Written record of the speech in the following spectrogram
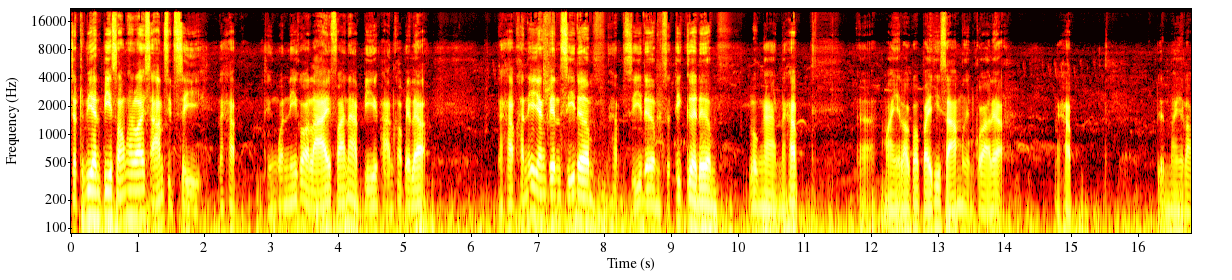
จดทะเบียนปี 2534 นะครับ ถึงวันนี้ก็หลายฟ้าหน้าปีผ่านเข้าไปแล้วนะครับคันนี้ยังเป็นสีเดิมนะครับสีเดิมสติกเกอร์เดิมโรงงานนะครับใหม่เราก็ไปที่ 30,000 กว่าแล้วนะครับเดือนใหม่เรา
